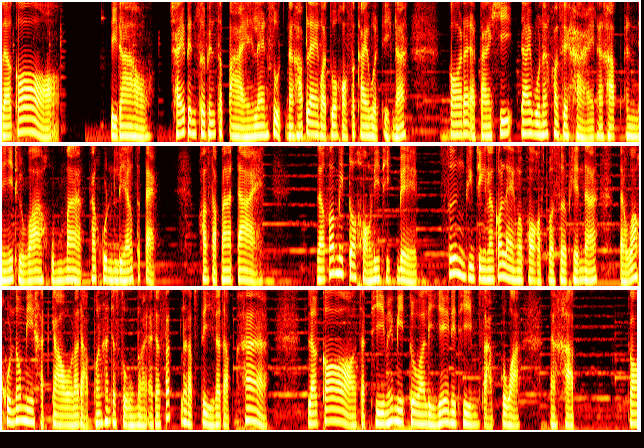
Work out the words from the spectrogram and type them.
แล้วก็ตีดาวใช้เป็นเซอร์เพนสปายแรงสุดนะครับ แรงกว่าตัวของ Skyward อีกนะ ก็ได้อัตราคิได้โบนัสความเสียหายนะครับ อันนี้ถือว่าคุ้มมากถ้าคุณเลี้ยงสแต็ก ความสามารถได้ แล้วก็มีตัวของ d t ิ b a s e ซึ่งจริงๆ แล้วก็แรงพอๆกับตัวเซอร์เพนนะ แต่ว่าคุณต้องมีขัดเกลาระดับค่อนข้างจะสูงหน่อย อาจจะสักระดับ 4 ระดับ 5 แล้วก็จัดทีมให้มีตัวลีเย่ในทีม 3 ตัวนะครับ ก็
